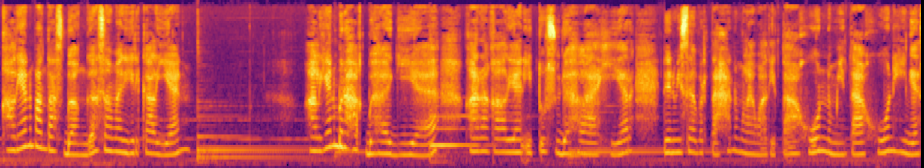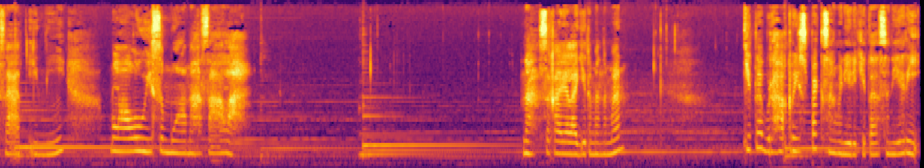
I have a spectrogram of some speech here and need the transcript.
Kalian pantas bangga sama diri kalian. Kalian berhak bahagia karena kalian itu sudah lahir dan bisa bertahan melewati tahun demi tahun hingga saat ini melalui semua masalah. Nah, sekali lagi teman-teman, kita berhak respect sama diri kita sendiri.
